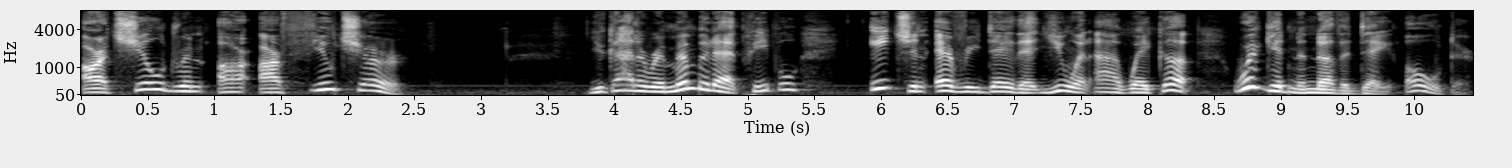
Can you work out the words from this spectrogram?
Our children are our future. You got to remember that, people. Each and every day that you and I wake up, we're getting another day older.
